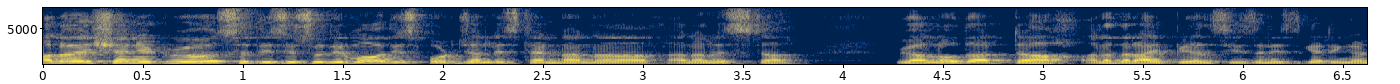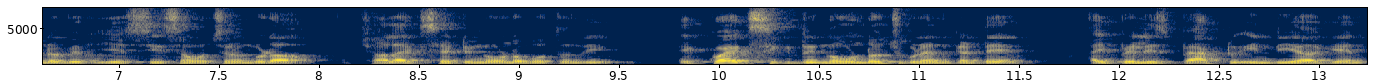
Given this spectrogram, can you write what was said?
Hello, Asianet viewers. This is Sudhir Mawadi, sport journalist and an, uh, analyst. Uh, we all know that uh, another IPL season is getting underway. ఈ సంవత్సరం కూడా చాలా ఎక్సైటింగ్గా ఉండబోతుంది ఎక్కువ ఎక్సైటింగ్గా ఉండొచ్చు కూడా ఎందుకంటే IPL is back to India again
